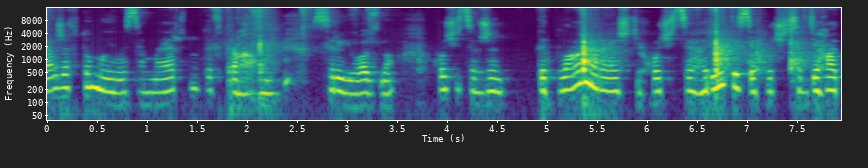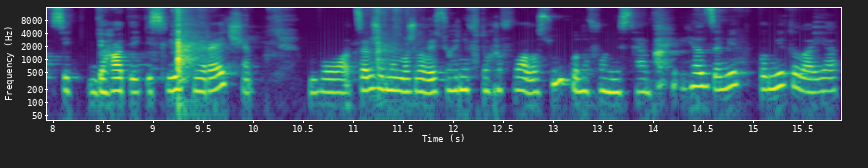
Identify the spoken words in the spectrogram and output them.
Я вже втомилася мерзнути в травні. Серйозно. Хочеться вже тепла нарешті, хочеться грітися, хочеться вдягатися, вдягати якісь літні речі. Бо це вже неможливо. Я сьогодні фотографувала сумку на фоні себе. І я заміт, помітила, я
